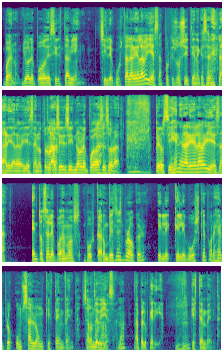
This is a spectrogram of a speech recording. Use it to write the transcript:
Bueno, yo le puedo decir, está bien, si le gusta el área de la belleza, porque eso sí tiene que ser en el área de la belleza, en otro lado sí, sí no le puedo Claro. asesorar. Pero si es en el área de la belleza, entonces le podemos buscar un business broker y le- que le busque, por ejemplo, un salón que esté en venta, un salón de Ajá. belleza, ¿no? Una peluquería que esté en venta.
